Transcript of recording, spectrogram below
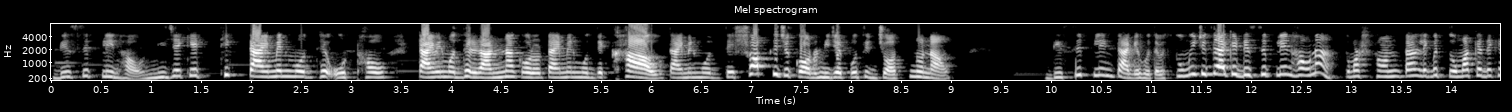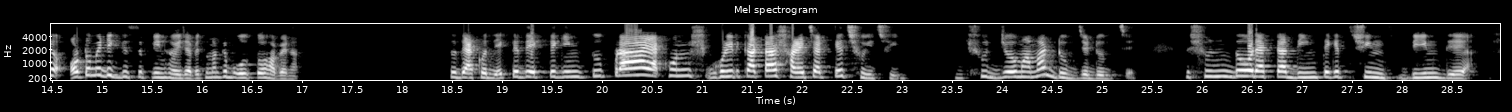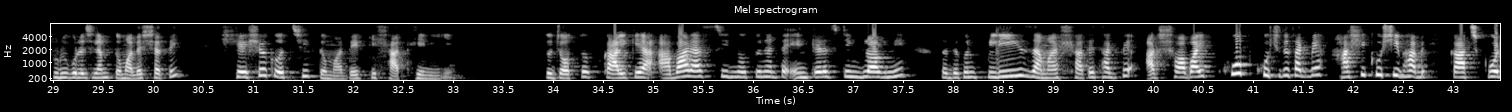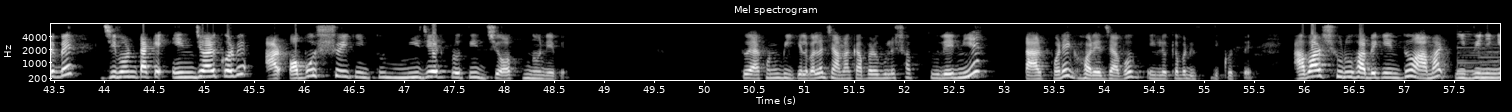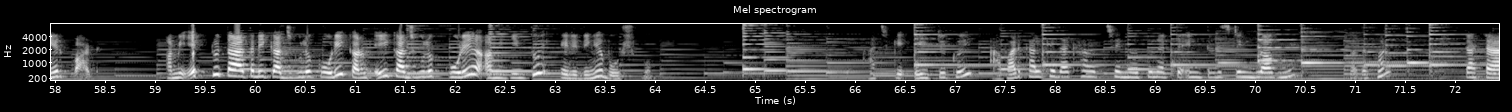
ডিসিপ্লিন হও। নিজেকে ঠিক টাইমের মধ্যে ওঠাও টাইমের মধ্যে রান্না করো টাইমের মধ্যে খাও টাইমের মধ্যে সব কিছু করো। নিজের প্রতি যত্ন নাও। ডিসিপ্লিনটা আগে হতে হবে। তুমি যদি আগে ডিসিপ্লিন হও না, তোমার সন্তান লিখবে তোমাকে দেখে অটোমেটিক ডিসিপ্লিন হয়ে যাবে, তোমাকে বলতেও হবে না। তো দেখো, দেখতে দেখতে কিন্তু প্রায় এখন ঘড়ির কাটা সাড়ে চারটে ছুঁই ছুঁই। সূর্য মামা ডুবছে ডুবছে। তো সুন্দর একটা দিন থেকে দিন শুরু করেছিলাম তোমাদের সাথে। শেষও করছি তোমাদেরকে সাথে নিয়ে। তো যত কালকে আবার আসছি নতুন একটা ইন্টারেস্টিং ব্লগ নিয়ে তো দেখুন প্লিজ আমার সাথে থাকবে আর সবাই খুব খুশিতে থাকবে, হাসি খুশি ভাবে কাজ করবে, জীবনটাকে এনজয় করবে আর অবশ্যই কিন্তু নিজের প্রতি যত্ন নেবে। তো এখন বিকেলবেলা জামা কাপড়গুলো সব তুলে নিয়ে তারপরে ঘরে যাব এগুলোকে আবার ইস্ত্রি করতে। আবার শুরু হবে কিন্তু আমার ইভিনিং এর পার্ট আমি একটু তাড়াতাড়ি কাজগুলো করি, কারণ এই কাজগুলো করে আমি কিন্তু এডিটিং এ বসবো। আজকে এইটুকুই। আবার কালকে দেখা হচ্ছে নতুন একটা ইন্টারেস্টিং ব্লগ নিয়ে। ততক্ষণ টাটা!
